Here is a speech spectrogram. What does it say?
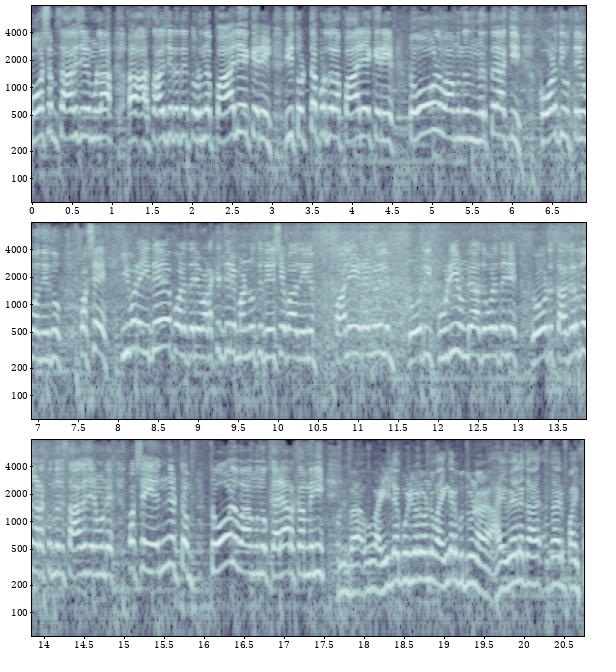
മോശം സാഹചര്യമുള്ള സാഹചര്യത്തെ തുടർന്ന് പാലിയക്കരയിൽ ഈ തൊട്ടപ്പുറത്തുള്ള പാലിയക്കരയിൽ ടോൾ വാങ്ങുന്നത് നിർത്തലാക്കി കോടതി ഉത്തരവ് വന്നിരുന്നു. പക്ഷേ ഇവിടെ ഇതേപോലെ തന്നെ വടക്കഞ്ചേരി മണ്ണുത്തി ദേശീയപാതയിലും പലയിടങ്ങളിലും റോഡിൽ കുഴിയുണ്ട്. അതുപോലെ തന്നെ റോഡ് തകർന്നു കിടക്കുന്ന ഒരു സാഹചര്യമുണ്ട്. പക്ഷേ എന്നിട്ടും ടോൾ വാങ്ങുന്നു കരാർ കമ്പനി. വഴിയിലെ കുഴികൾ കൊണ്ട് ഭയങ്കര ബുദ്ധിമുട്ടാണ്. ഹൈവേയിലെ പൈസ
